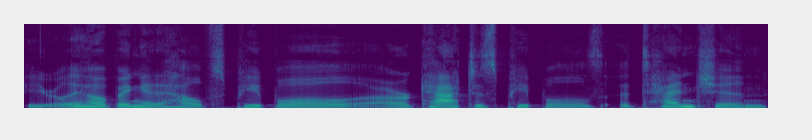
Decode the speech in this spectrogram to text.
You're really hoping it helps people or catches people's attention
